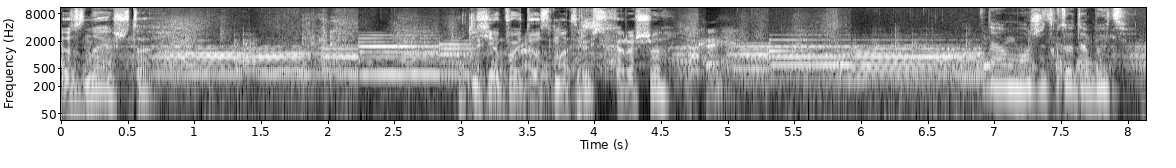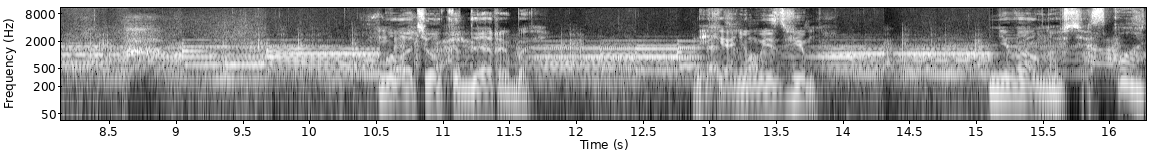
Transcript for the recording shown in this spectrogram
Знаешь что? Я пойду осмотрюсь, хорошо? Может кто-то быть. Молотилка для рыбы. Я неуязвим. Не волнуйся. Скотт.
